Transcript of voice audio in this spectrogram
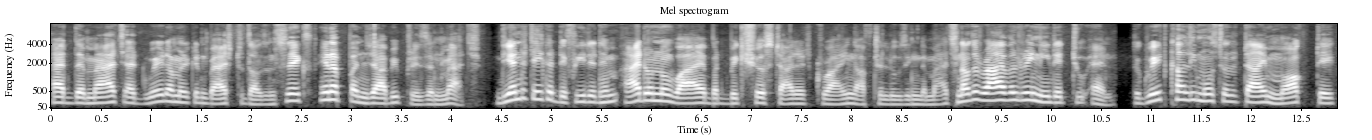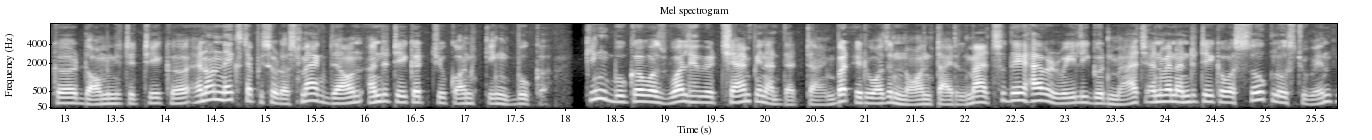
had their match at Great American Bash 2006 in a Punjabi prison match. The Undertaker defeated him. I don't know why, but Big Show started crying after losing the match. Now the rivalry needed to end. The Great Khali most of the time mocked Taker, dominated Taker, and on next episode of SmackDown, Undertaker took on King Booker. King Booker was World Heavyweight Champion at that time, but it was a non-title match, so they have a really good match. And when Undertaker was so close to win,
